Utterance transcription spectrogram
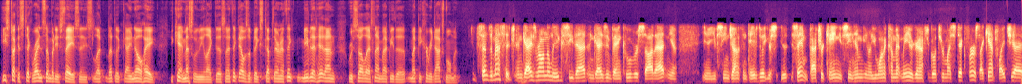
he stuck his stick right in somebody's face, and he let let the guy know, "Hey." You can't mess with me like this. And I think that was a big step there. And I think maybe that hit on Roussel last night might be the might be Kirby Dach's moment. It sends a message, and guys around the league see that, and guys in Vancouver saw that, and you you know you've seen Jonathan Toews do it. You're, you're same Patrick Kane. You've seen him. You know you want to come at me, you're gonna have to go through my stick first. I can't fight you. I,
